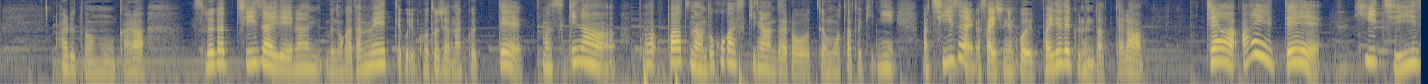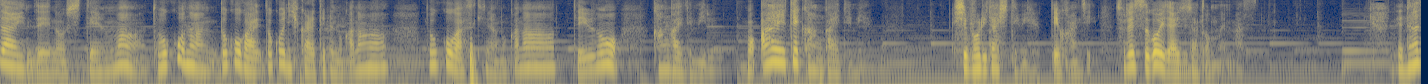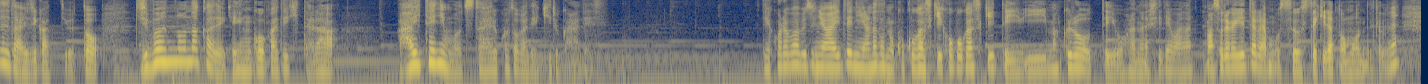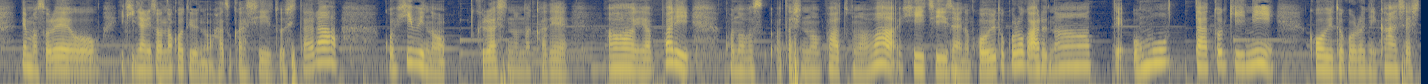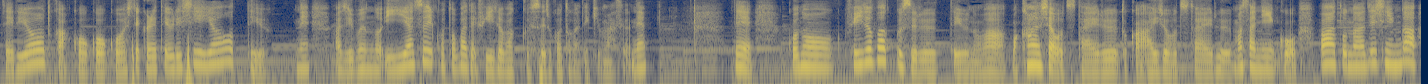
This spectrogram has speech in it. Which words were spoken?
あると思うからそれが小さいで選ぶのがダメっていうことじゃなくって、まあ、好きなパートナーのどこが好きなんだろうって思った時に、まあ、小さいが最初にこういっぱい出てくるんだったらじゃああえて非小さいでの視点はどこなんどこがどこに惹かれてるのかなどこが好きなのかなっていうのを考えてみるもうあえて考えてみる絞り出してみるっていう感じそれすごい大事だと思います。ででなぜ大事かっていうと自分の中で言語ができたら相手にも伝えることができるからです。でこれは別に相手にあなたのここが好きここが好きって言いまくろうっていうお話ではなくまあそれが言えたらもう素敵だと思うんですけどねでもそれをいきなりそんなこと言うのは恥ずかしいとしたらこう日々の暮らしの中でああやっぱりこの私のパートナーは非小さいのこういうところがあるなって思った時にこういうところに感謝してるよとかこうこうこうしてくれて嬉しいよっていうね、まあ、自分の言いやすい言葉でフィードバックすることができますよね。でこのフィードバックするっていうのは、まあ、感謝を伝えるとか愛情を伝えるまさにこうパートナー自身が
